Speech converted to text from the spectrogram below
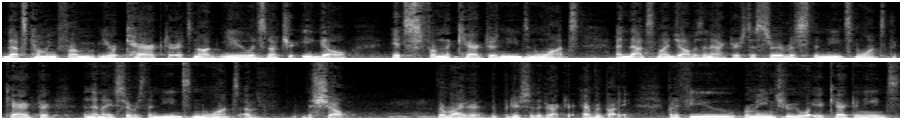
that's coming from your character. It's not you, it's not your ego, it's from the character's needs and wants. And that's my job as an actor, is to service the needs and wants of the character, and then I service the needs and wants of the show. The writer, the producer, the director, everybody. But if you remain true to what your character needs,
